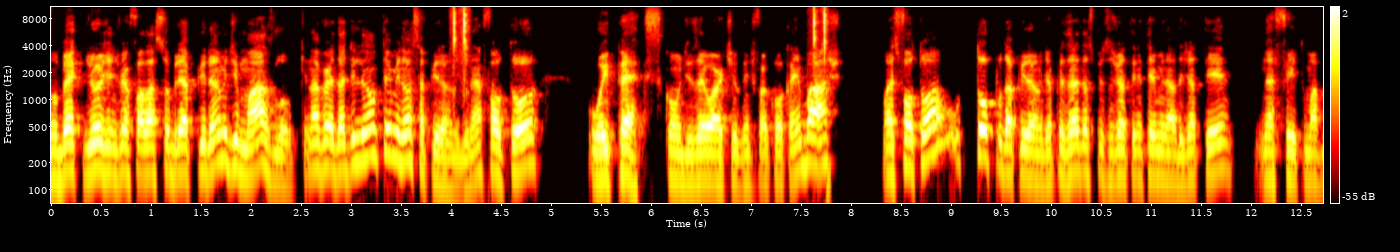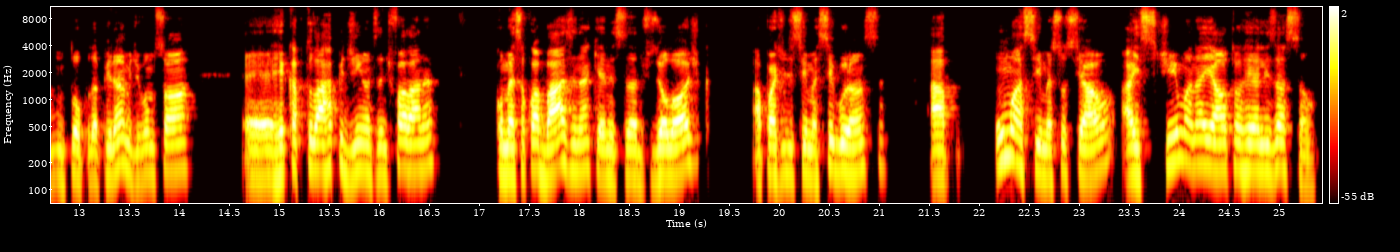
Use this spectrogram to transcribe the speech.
No back de hoje a gente vai falar sobre a pirâmide Maslow, que na verdade ele não terminou essa pirâmide, né? Faltou o apex, como diz aí o artigo que a gente vai colocar embaixo, mas faltou o topo da pirâmide. Apesar das pessoas já terem terminado e já ter né, feito uma, um topo da pirâmide, vamos só é, recapitular rapidinho antes de falar, né? Começa com a base, né? Que é a necessidade fisiológica. A parte de cima é segurança. A, uma acima é social, a estima né, e a autorrealização.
